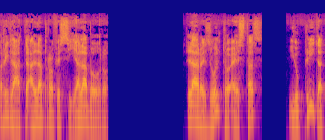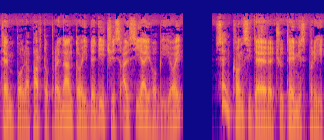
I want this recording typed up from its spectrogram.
rilate alla professia laboro. La resulto estas, ju plida tempo la partoprenantoi dedicis al siai hobioi, sen considere ciu temis pri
